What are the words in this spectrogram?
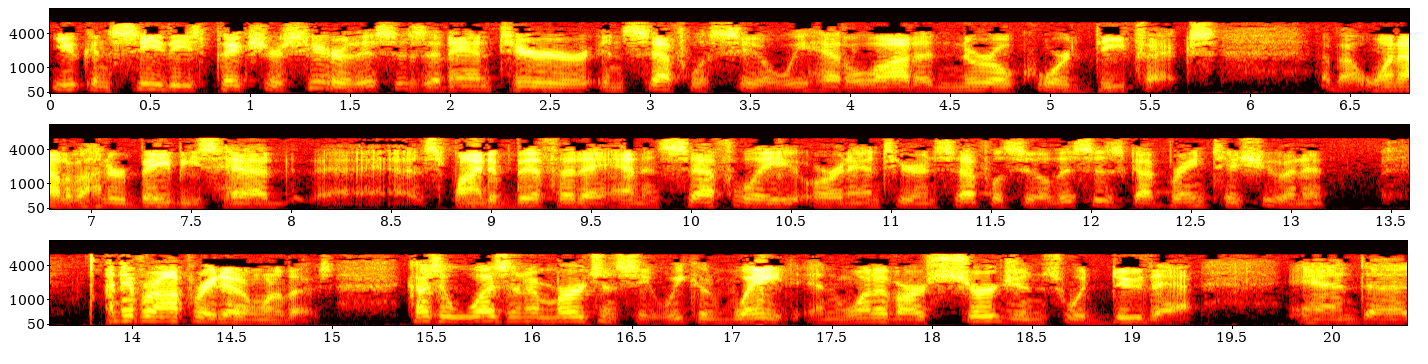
you can see these pictures here. This is an anterior encephalocele. We had a lot of neural cord defects. About one out of a 100 babies had uh, spina bifida, anencephaly, or an anterior encephalocele. This has got brain tissue in it. I never operated on one of those because it was an emergency. We could wait, and one of our surgeons would do that and uh,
